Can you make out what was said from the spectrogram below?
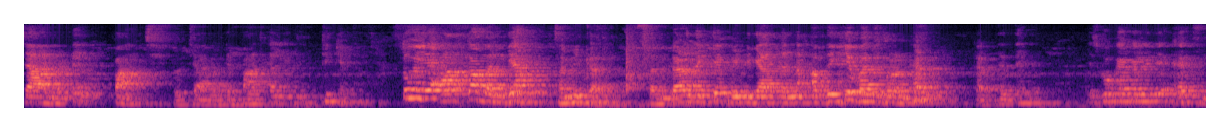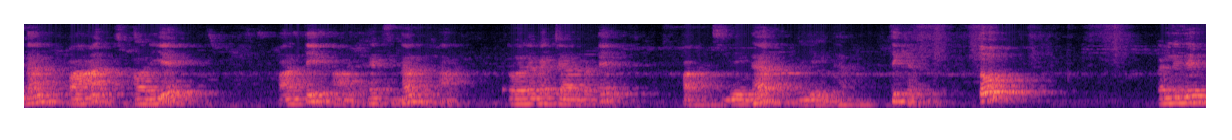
चार बटे पाँच तो चार बटे पाँच कर लीजिए, ठीक है? तो ये आपका बन गया समीकरण। समीकरण देखिए, भिन्न ज्ञात करना। अब देखिए वज्र गुणनखंड कर देते हैं। इसको क्या कर लीजिए? एक्स धन पाँच और ये पाँच तीन आठ। एक्स धन आठ। तो हो जाएगा चार बटे पाँच। ये इधर ये इधर। ठीक है? तो कर लीजिए।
